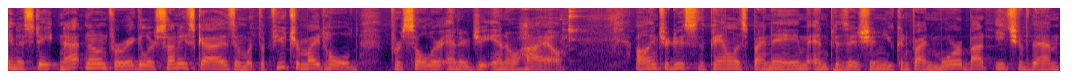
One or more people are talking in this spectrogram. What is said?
in a state not known for regular sunny skies and what the future might hold for solar energy in Ohio. I'll introduce the panelists by name and position. You can find more about each of them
